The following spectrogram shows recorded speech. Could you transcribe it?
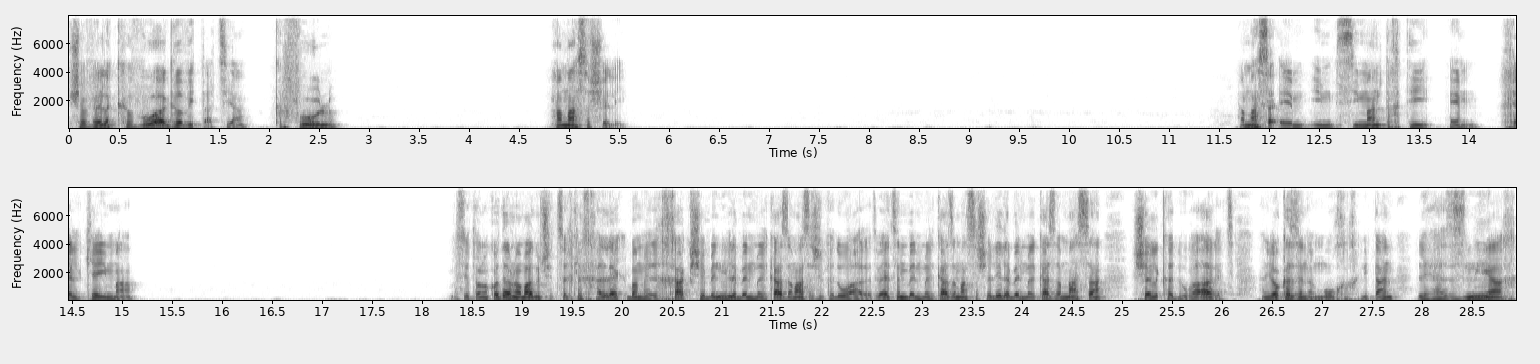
שווה לקבוע הגרביטציה, כפול המסה שלי. המסה m עם סימן תחתי m חלקי מה בסרטון הקודם למדנו שצריך לחלק במרחק שביני לבין מרכז המסה של כדור הארץ, בעצם בין מרכז המסה שלי לבין מרכז המסה של כדור הארץ. אני לא כזה נמוך, אך ניתן להזניח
